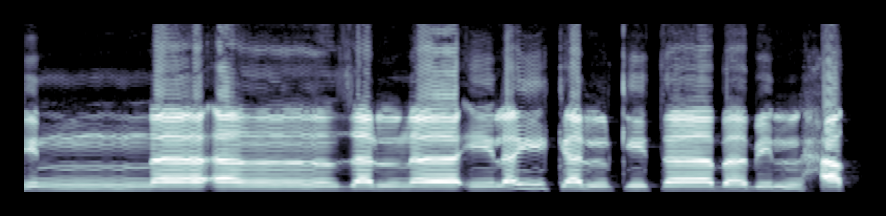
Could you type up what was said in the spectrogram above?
إنا أنزلنا إليك الكتاب بالحق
